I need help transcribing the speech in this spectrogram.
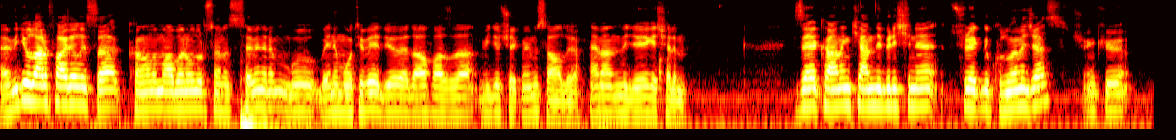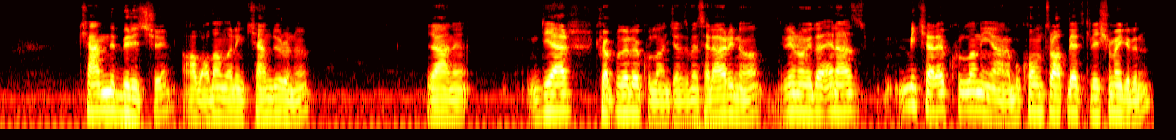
E, videolar faydalıysa kanalıma abone olursanız sevinirim. Bu beni motive ediyor ve daha fazla video çekmemi sağlıyor. Hemen videoya geçelim. ZK'nın kendi bir işini sürekli kullanacağız. Çünkü kendi bridge'i, abi adamların kendi ürünü. Yani diğer köprüleri kullanacağız. Mesela Reno. Reno'yu da en az bir kere kullanın yani. Bu kontratlı etkileşime girin.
